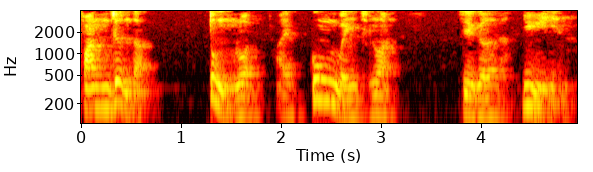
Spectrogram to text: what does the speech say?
方正的。动乱，还有宫闱之乱，这个预言。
